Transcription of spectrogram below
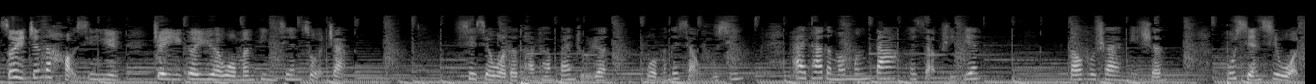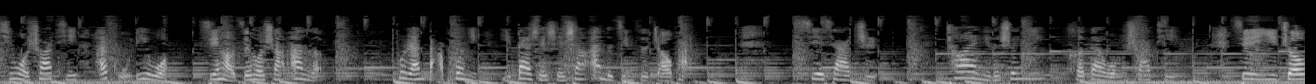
所以真的好幸运，这一个月我们并肩作战。谢谢我的团团班主任，我们的小福星，爱他的萌萌哒和小皮鞭，高富帅米神，不嫌弃我，听我刷题，还鼓励我。幸好最后上岸了，不然打破你以带谁谁上岸的金字招牌。谢夏至，超爱你的声音和带我们刷题。谢谢一周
